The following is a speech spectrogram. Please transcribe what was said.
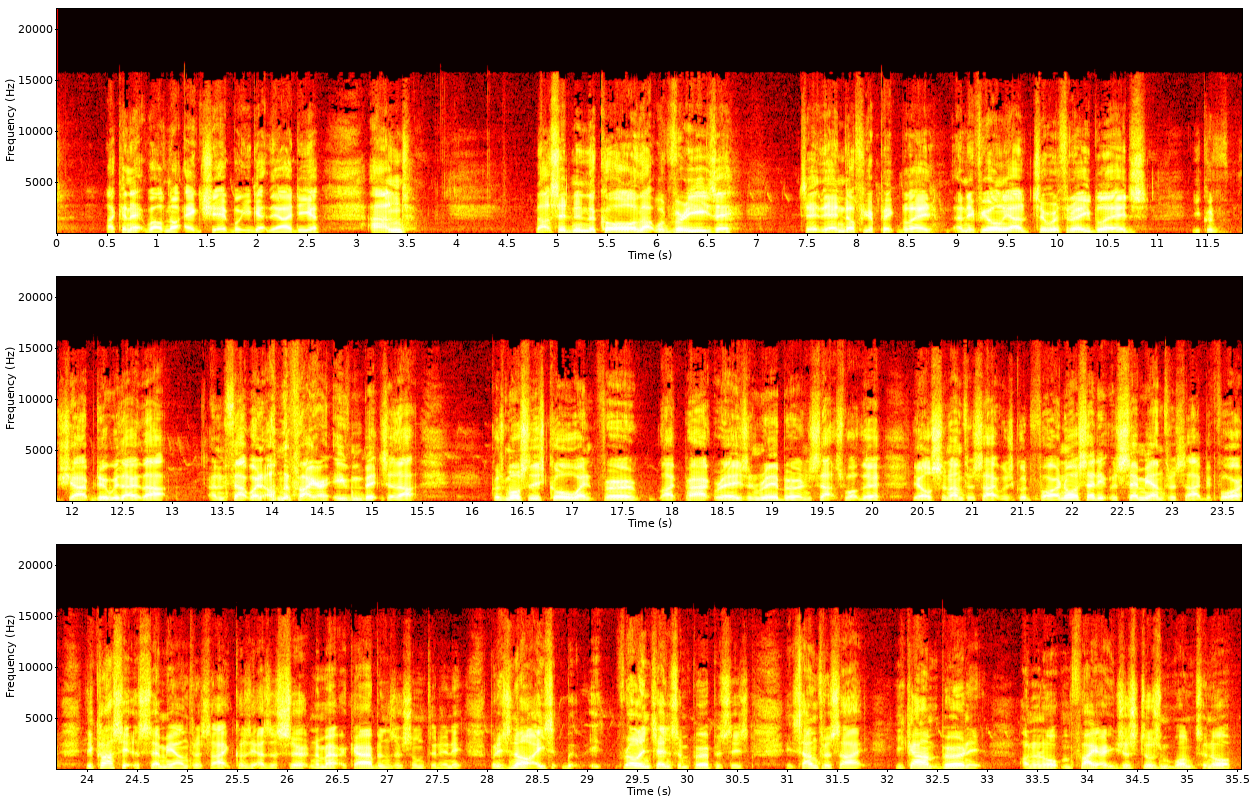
like an egg, well not egg shape, but you get the idea. And that's hidden in the coal and that would very easy take the end off your pick blade. And if you only had two or three blades, you could sharp do without that. And if that went on the fire, even bits of that, because most of this coal went for like Park Rays and Rayburns, that's what the, the Alston anthracite was good for. I know I said it was semi-anthracite before. They class it as semi-anthracite because it has a certain amount of carbons or something in it, but it's not. It's, it, for all intents and purposes, it's anthracite. You can't burn it on an open fire. It just doesn't want to know.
